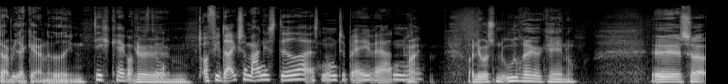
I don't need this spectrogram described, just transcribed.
der vil jeg gerne været inde. Det kan jeg godt forstå. Øh, og fordi der er ikke så mange steder, altså nogen tilbage i verden. Nej, og det var sådan en udrækkerkano. Øh, så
